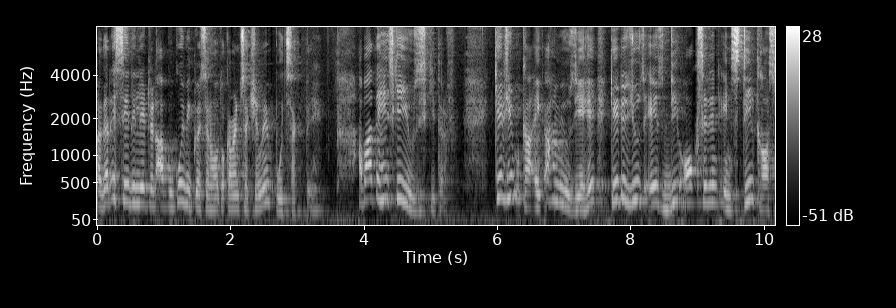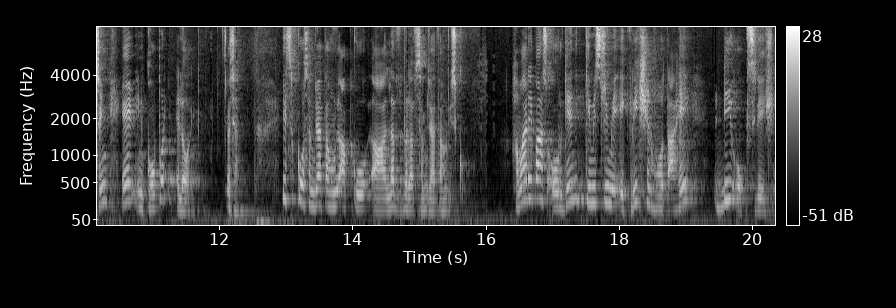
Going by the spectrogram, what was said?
अगर इससे रिलेटेड आपको कोई भी क्वेश्चन हो तो कमेंट सेक्शन में पूछ सकते हैं। अब आते हैं इसके यूज़ की तरफ़। कैल्शियम का एक अहम यूज़ ये है कि it is use as deoxidant in steel casting and in copper alloy अच्छा इसको समझाता हूँ, आपको लफ्ज बलफ्ज समझाता हूँ इसको। हमारे पास ऑर्गेनिक केमिस्ट्री में एक रिएक्शन होता है डीऑक्सीडेशन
